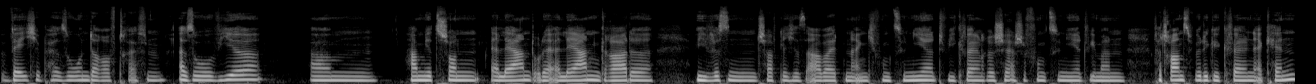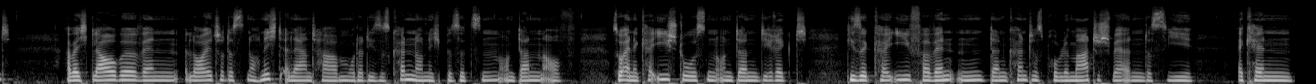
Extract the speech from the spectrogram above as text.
welche Personen darauf treffen. Also wir ähm, haben jetzt schon erlernt oder erlernen gerade, wie wissenschaftliches Arbeiten eigentlich funktioniert, wie Quellenrecherche funktioniert, wie man vertrauenswürdige Quellen erkennt. Aber ich glaube, wenn Leute das noch nicht erlernt haben oder dieses Können noch nicht besitzen und dann auf so eine KI stoßen und dann direkt diese KI verwenden, dann könnte es problematisch werden, dass sie erkennen,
